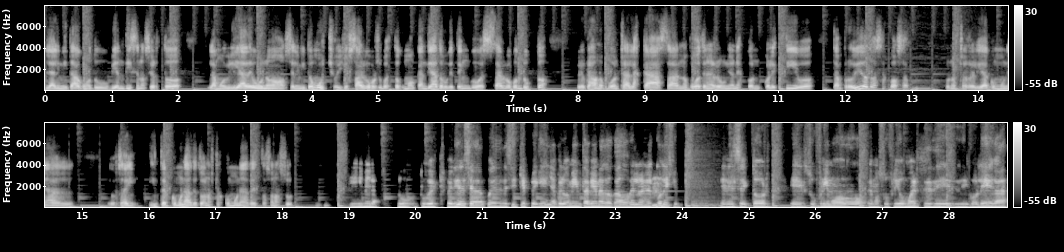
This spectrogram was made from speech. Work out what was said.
le ha limitado, como tú bien dices, ¿no es cierto? La movilidad de uno se limitó mucho y yo salgo, por supuesto, como candidato porque tengo ese salvoconducto, pero claro, no puedo entrar a las casas, no puedo tener reuniones con colectivos, están prohibido todas esas cosas por nuestra realidad comunal, o sea, intercomunal de todas nuestras comunas de esta zona sur. Y mira, tu, tu experiencia puedes decir que es pequeña, pero a mí también me ha tocado verlo en el colegio. En el sector eh, sufrimos, hemos sufrido muertes de, de colegas,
